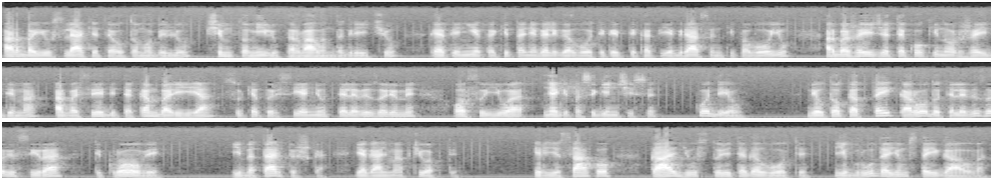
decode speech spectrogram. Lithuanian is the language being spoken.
Arba jūs lekiate automobiliu šimto mylių per valandą greičiu, kai apie nieką kitą negali galvoti kaip tik apie grėsantį pavojų, arba žaidžiate kokį nors žaidimą, arba sėdite kambaryje su ketursieniu televizoriumi, o su juo negi pasiginčysi. Kodėl? Dėl to, kad tai, ką rodo televizorius, yra tikrovė. Ji betarpiška, ją galima apčiuopti. Ir jis sako, ką jūs turite galvoti, ji grūda jums tai į galvą.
